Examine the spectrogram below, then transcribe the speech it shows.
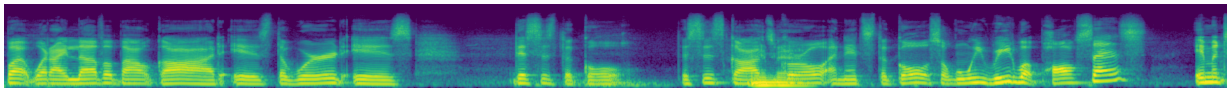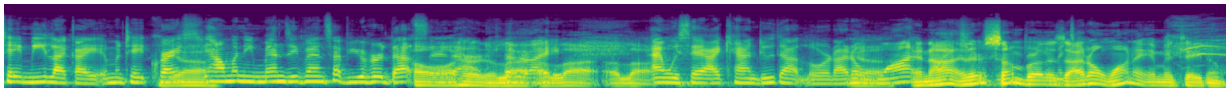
But what I love about God is the word is this is the goal. This is God's Amen. girl and it's the goal. So when we read what Paul says, imitate me like I imitate Christ. Yeah. How many men's events have you heard that Oh, said I heard a lot, right? a lot, a lot. And we say, I can't do that, Lord. I don't Yeah. want. And I there's some brothers I don't want to imitate them.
